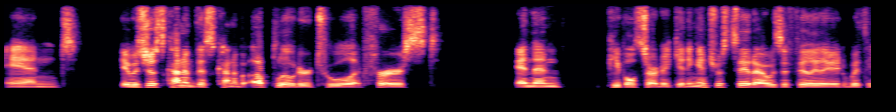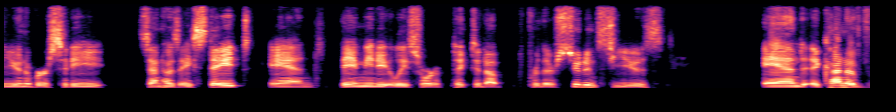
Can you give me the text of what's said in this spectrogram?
and it was just kind of this kind of uploader tool at first, and then people started getting interested. I was affiliated with a university San Jose State, and they immediately sort of picked it up for their students to use. And it kind of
